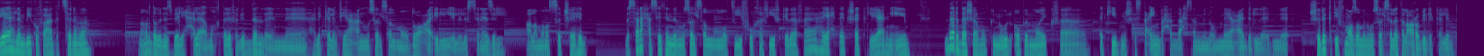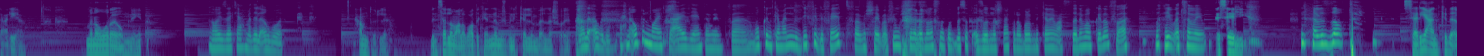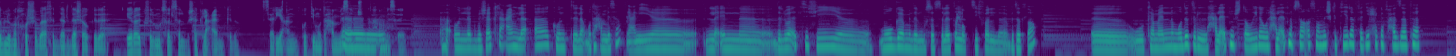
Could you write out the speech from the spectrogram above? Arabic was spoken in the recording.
يا أهلًا بيكم في قعدة سينما، النهارده بالنسبة لي حلقة مختلفة جدًا، لإن هنتكلم فيها عن مسلسل موضوع عائلي اللي لسه نازل على منصة شاهد، بس أنا حسيت إن المسلسل لطيف وخفيف كده، فهيحتاج شكل يعني إيه، دردشة ممكن نقول open mic فأكيد مش هاستعين بحد أحسن من أمنية عادل، لإن شريكتي في معظم المسلسلات العربي اللي اتكلمت عليها. منورة يا أمنية. هاي إزيك يا أحمد إيه الأخبار؟ الحمد لله. بنسلم على بعض كأننا مش بنتكلم بقى لنا شوية. آه لأ أبدًا، إحنا open mic لأ عادي يعني تمام، فممكن كمان نضيف اللي فات، فمش هيبقى في مشكلة برضه الناس هتتبسط أظن عشان كنا برضه بنتكلم على السينما وكده فهيبقى تمام. تسالي. بالضبط. سريعًا كده قبل ما نخش بقى في الدردشة وكده، إيه رأيك في المسلسل بشكل عام كده؟ سريعًا، كنتِ متحمسة مش آآ متحمسة؟ هاقول لك بشكل عام لأ، كنت لأ متحمسة، يعني لإن دلوقتي في موجة من المسلسلات اللطيفة اللي بتطلع، آآ وكمان مدة الحلقات مش طويلة والحلقات نفسها أصلًا مش كتيرة، فدي حاجة في حد ذاتها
